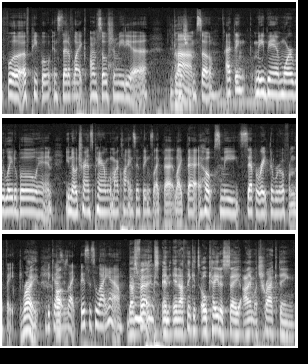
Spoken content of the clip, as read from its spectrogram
full of people instead of like on social media. Gotcha. Um, so I think me being more relatable and you know transparent with my clients and things like that, like that helps me separate the real from the fake. Right. Because uh, it's like this is who I am. That's facts, and and I think it's okay to say I'm attracting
